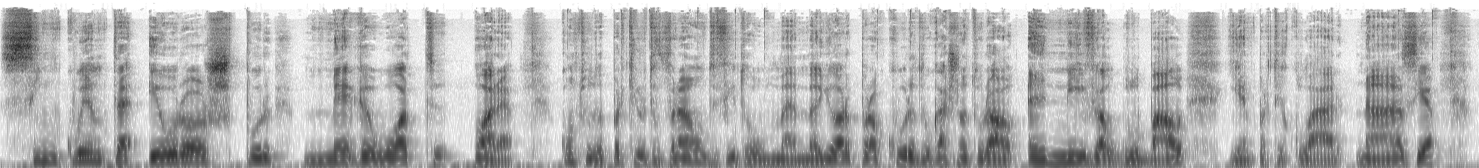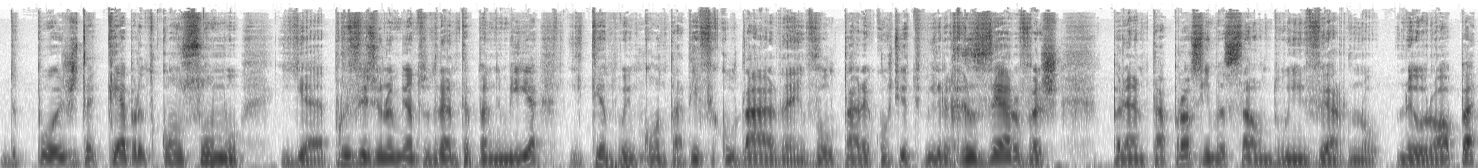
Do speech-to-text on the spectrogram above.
50 euros por megawatt-hora. Contudo, a partir do verão, devido a uma maior procura do gás natural a nível global e em particular na Ásia, depois da quebra de consumo e aprovisionamento durante a pandemia e tendo em conta a dificuldade em voltar a constituir reservas perante a aproximação do inverno na Europa,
